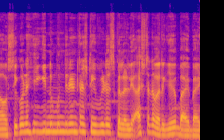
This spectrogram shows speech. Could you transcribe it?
ನಾವು ಸಿಗೋಣ ಹೀಗಿನ ಮುಂದಿನ ಇಂಟ್ರೆಸ್ಟಿಂಗ್ ವಿಡಿಯೋಸ್ಗಳಲ್ಲಿ ಅಷ್ಟರವರೆಗೆ ಬೈ ಬೈ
